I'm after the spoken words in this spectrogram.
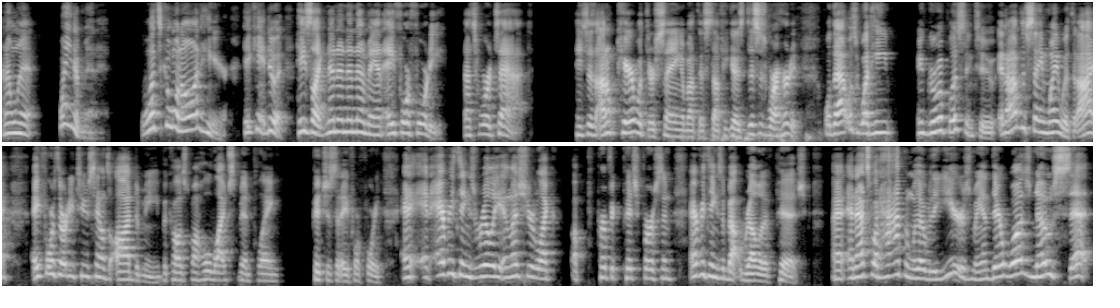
and I went, "Wait a minute, what's going on here? He can't do it." He's like, "No, no, no, no, man. A440. That's where it's at." He says, "I don't care what they're saying about this stuff." He goes, "This is where I heard it." Well, that was what he grew up listening to, and I'm the same way with it. I A432 sounds odd to me because my whole life's been playing pitches at A440, and and everything's really unless you're like a perfect pitch person, everything's about relative pitch, and, that's what happened with over the years, man. There was no set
